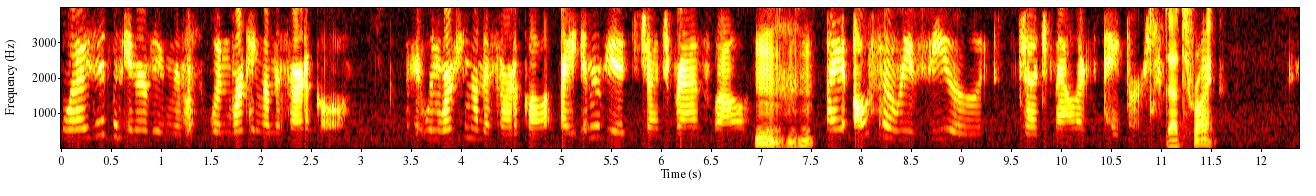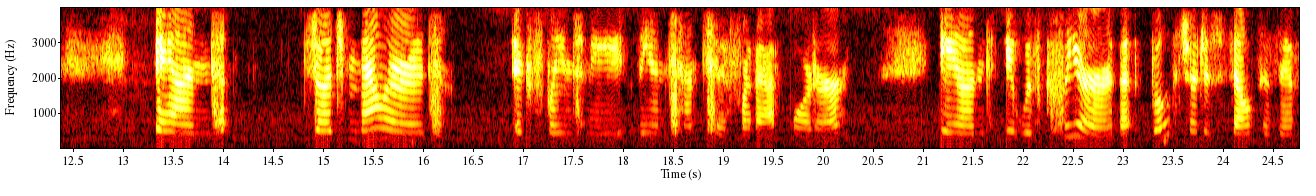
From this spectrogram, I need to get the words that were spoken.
What I did when interviewing this, when working on this article, okay, when working on this article, I interviewed Judge Braswell. Mm-hmm. I also reviewed Judge Mallard's papers. That's right. And Judge Mallard explained to me the intent for that order. And it was clear that both judges felt as if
